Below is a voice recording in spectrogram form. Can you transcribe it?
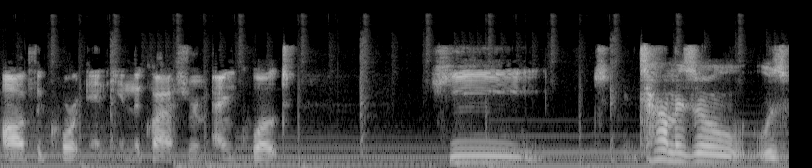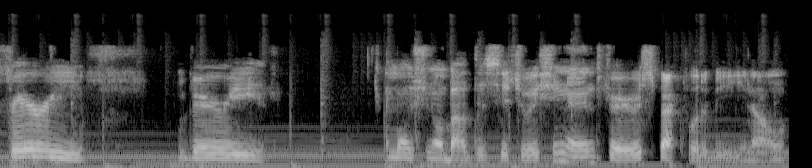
off the court, and in the classroom, end quote. He, Tom Izzo was very, very emotional about this situation, and very respectful to be, you know.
